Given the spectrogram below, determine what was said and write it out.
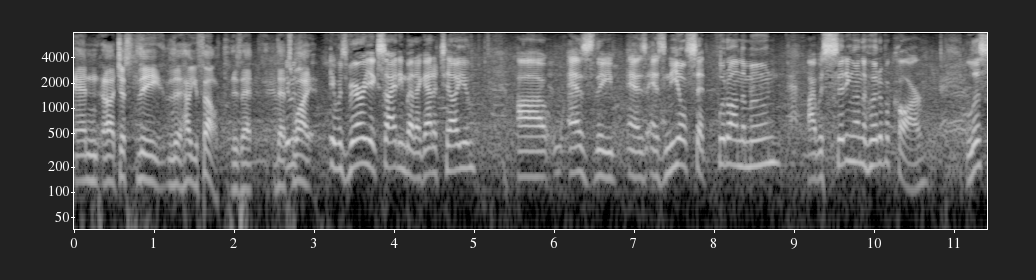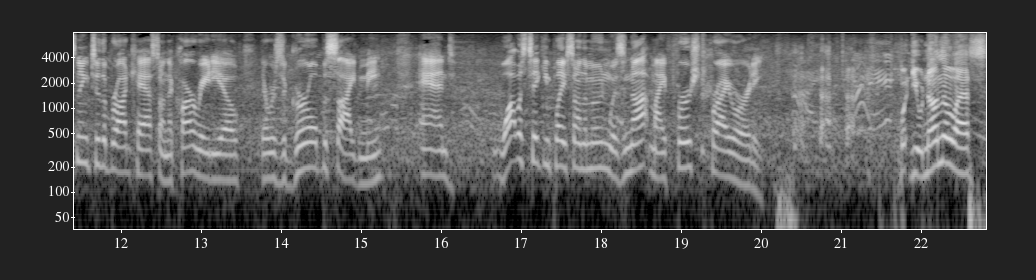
And uh, just the, the how you felt is that that's it was, why it was very exciting. But I got to tell you, uh, as the as as Neil set foot on the moon, I was sitting on the hood of a car, listening to the broadcast on the car radio. There was a girl beside me, and what was taking place on the moon was not my first priority. but you nonetheless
